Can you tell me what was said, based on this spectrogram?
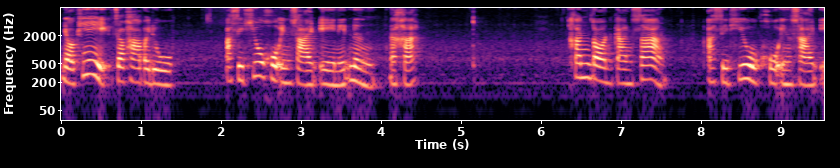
เดี๋ยวพี่จะพาไปดูอะซิทิลโคเอนไซม์ A นิดหนึ่งนะคะ ขั้นตอนการสร้างอะซิทิลโคเอนไซม์ A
